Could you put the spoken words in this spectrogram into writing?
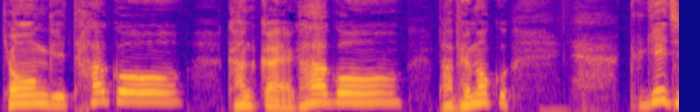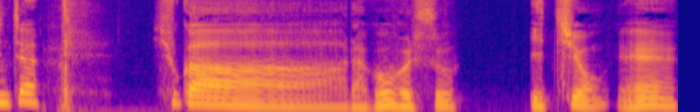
경운기 타고 강가에 가고 밥해 먹고, 야, 그게 진짜 휴가라고 볼 수 있죠. 예.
